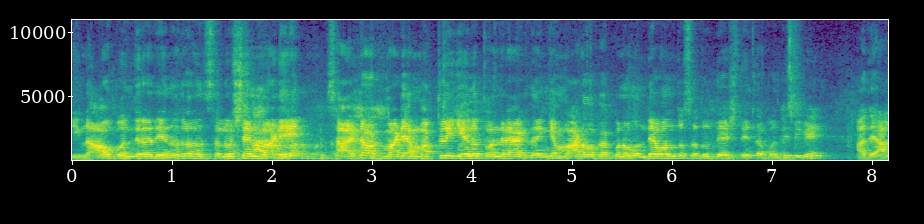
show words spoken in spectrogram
ಈಗ ನಾವು ಬಂದಿರೋದು ಏನು ಅಂದ್ರೆ ಅದೊಂದು ಸೊಲ್ಯೂಷನ್ ಮಾಡಿ ಸಾರ್ಟ್ ಔಟ್ ಮಾಡಿ ಆ ಮಕ್ಳಿಗೆ ಏನು ತೊಂದರೆ ಆಗದಂಗೆ ಮಾಡೋಬೇಕು ಅನ್ನೋ ಒಂದೇ ಒಂದು ಸದುದ್ದೇಶದಿಂದ ಬಂದಿದ್ದೀವಿ. ಅದು ಯಾ-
